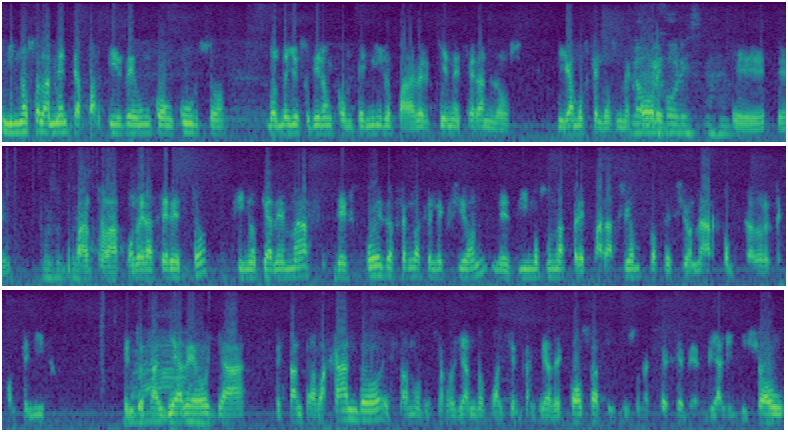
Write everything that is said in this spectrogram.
y no solamente a partir de un concurso donde ellos subieron contenido para ver quiénes eran los, digamos que los mejores, eh, eh, para poder hacer esto, sino que además después de hacer la selección les dimos una preparación profesional como creadores de contenido. Entonces al día de hoy ya están trabajando, estamos desarrollando cualquier cantidad de cosas, incluso una especie de reality show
